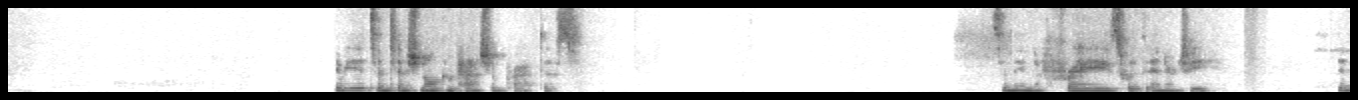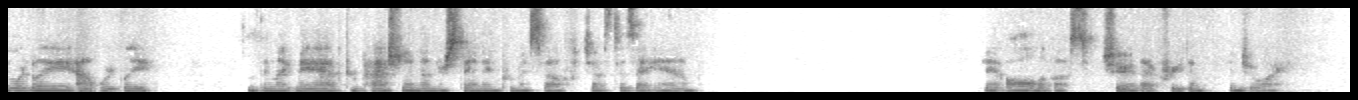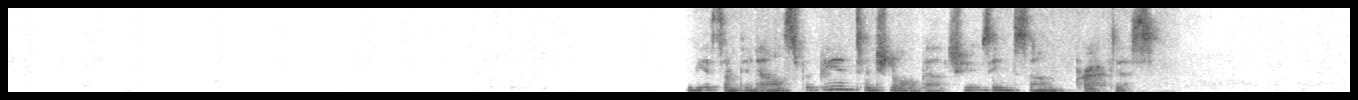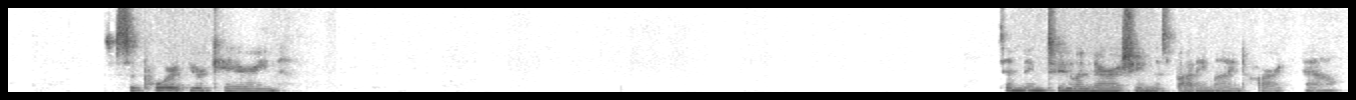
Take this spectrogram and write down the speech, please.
Maybe it's intentional compassion practice. Sending a phrase with energy inwardly, outwardly. Something like, may I have compassion and understanding for myself just as I am. May all of us share that freedom and joy. Maybe it's something else, but be intentional about choosing some practice to support your caring. Tending to and nourishing this body, mind, heart now.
